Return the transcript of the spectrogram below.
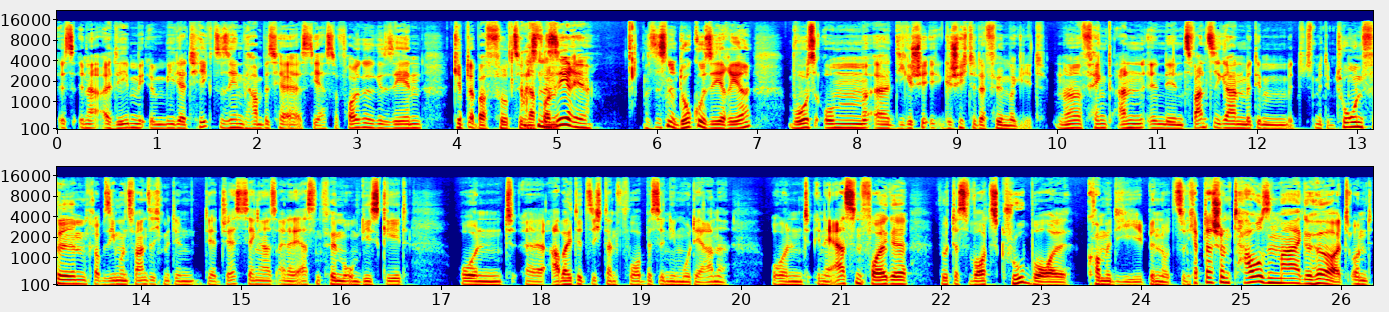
ist in der AD-Mediathek zu sehen. Wir haben bisher erst die erste erste Folge gesehen, gibt aber 14 Ach, davon. Das ist eine Serie. Es ist eine Doku-Serie, wo es um äh, die Gesch Geschichte der Filme geht. Ne? Fängt an in den 20ern mit dem, mit, mit dem Tonfilm, ich glaube 27 mit dem Der Jazzsänger ist einer der ersten Filme, um die es geht und äh, arbeitet sich dann vor bis in die Moderne. Und in der ersten Folge wird das Wort Screwball-Comedy benutzt. Und ich habe das schon tausendmal gehört. Und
